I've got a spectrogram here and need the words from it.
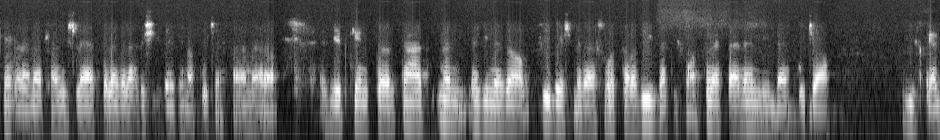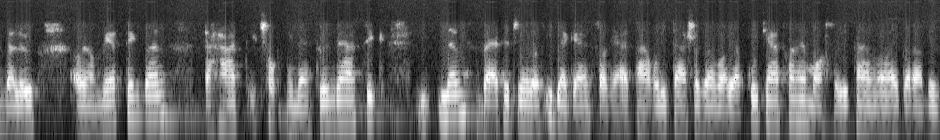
kellemetlen is lehet, vagy legalábbis idegen a kutya számára. Egyébként tehát nem megint ez a fürdésmérés volt, a víznek is van szerepe, nem minden kutya vízkedvelő olyan mértékben, tehát itt sok minden közreátszik. Nem feltétlenül az idegen szag eltávolítása zavarja a kutyát, hanem az, hogy utána egy darabig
